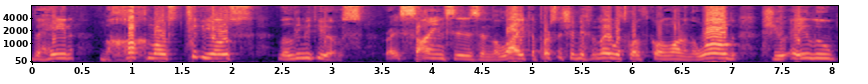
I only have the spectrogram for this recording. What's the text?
The hain b'chachmos tivios v'limitios. Right, sciences and the like. A person should be familiar with what's going on in the world. Shiu elu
